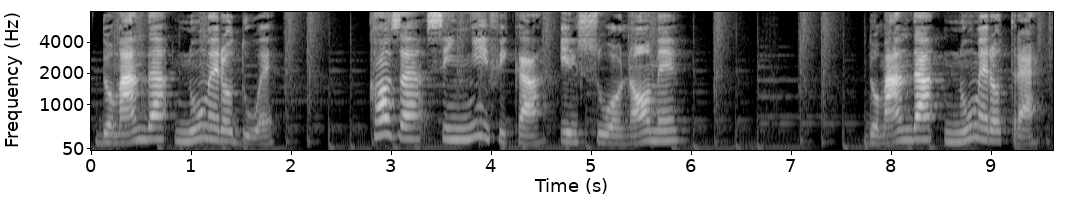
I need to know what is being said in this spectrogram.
Domanda numero 2. Cosa significa il suo nome? Domanda numero 3.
